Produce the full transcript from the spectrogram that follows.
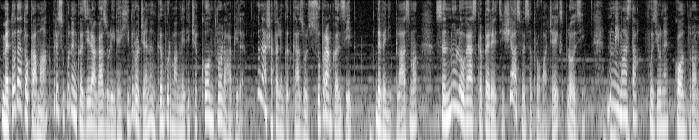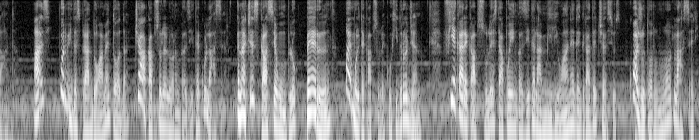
Metoda tokamak presupune încălzirea gazului de hidrogen în câmpuri magnetice controlabile, în așa fel încât gazul supraîncălzit, devenit plasmă, să nu lovească pereții și astfel să provoace explozii. Numim asta fuziune controlată. Azi vorbim despre a doua metodă, cea a capsulelor încălzite cu laser. În acest caz se umplu pe rând mai multe capsule cu hidrogen. Fiecare capsulă este apoi încălzită la milioane de grade Celsius cu ajutorul unor laseri,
